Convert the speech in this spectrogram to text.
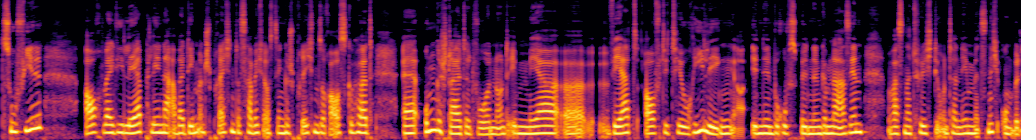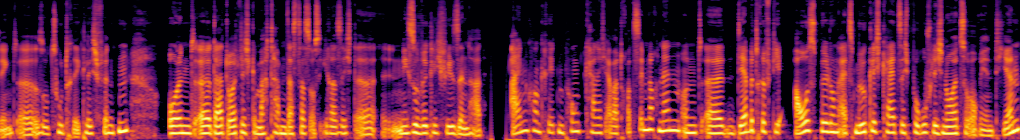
zu viel auch weil die Lehrpläne aber dementsprechend, das habe ich aus den Gesprächen so rausgehört, äh, umgestaltet wurden und eben mehr äh, Wert auf die Theorie legen in den berufsbildenden Gymnasien, was natürlich die Unternehmen jetzt nicht unbedingt äh, so zuträglich finden und äh, da deutlich gemacht haben, dass das aus ihrer Sicht äh, nicht so wirklich viel Sinn hat. Einen konkreten Punkt kann ich aber trotzdem noch nennen und äh, der betrifft die Ausbildung als Möglichkeit, sich beruflich neu zu orientieren.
